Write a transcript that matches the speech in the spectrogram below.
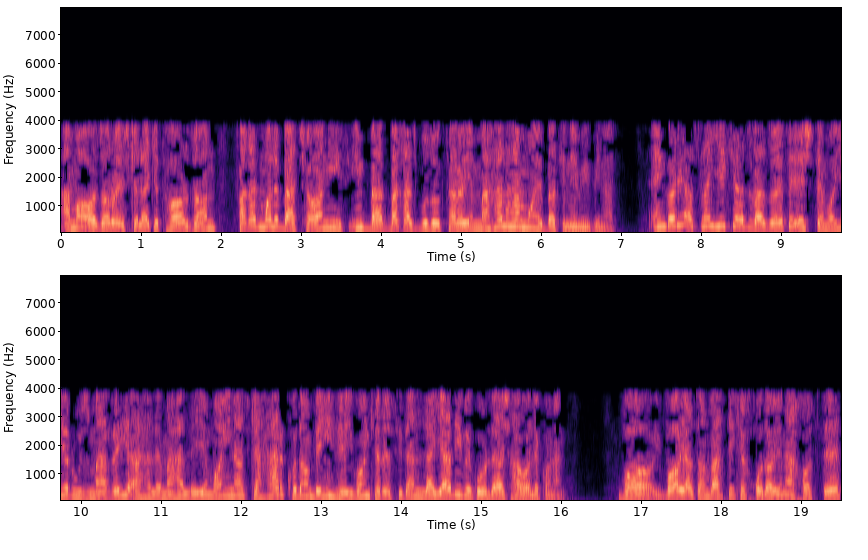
اما آزار و اشکلک تارزان فقط مال بچه ها نیست این بدبخ از بزرگترای محل هم محبتی نمی بیند. انگاری اصلا یکی از وظایف اجتماعی روزمره اهل محله ما این است که هر کدام به این حیوان که رسیدن لگدی به گردهش حواله کنند. وای وای از آن وقتی که خدای نخواسته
